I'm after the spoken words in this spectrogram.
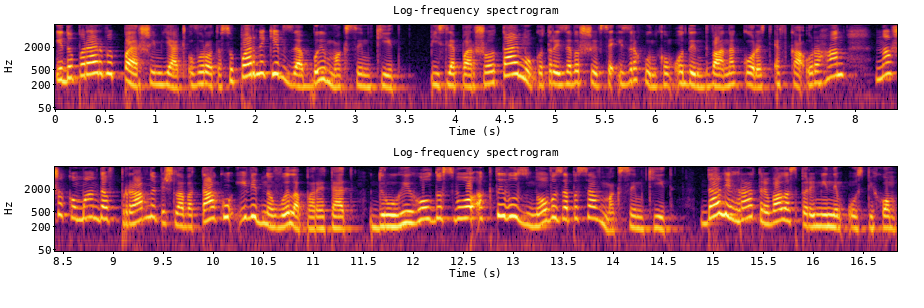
І до перерви перший м'яч у ворота суперників забив Максим Кіт. Після першого тайму, котрий завершився із рахунком 1-2 на користь ФК Ураган, наша команда вправно пішла в атаку і відновила паритет. Другий гол до свого активу знову записав Максим Кіт. Далі гра тривала з перемінним успіхом.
